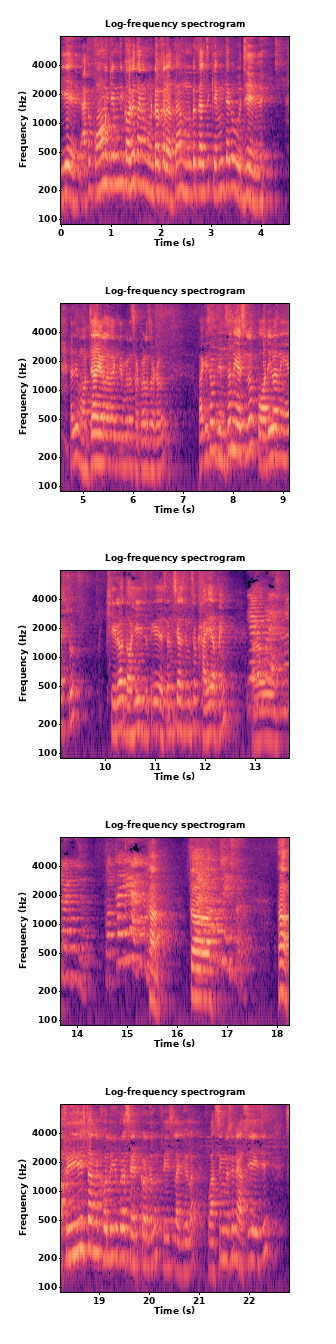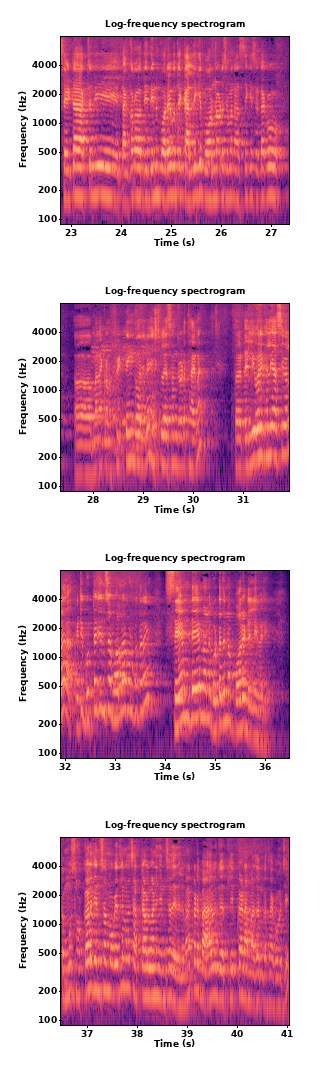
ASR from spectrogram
ଇଏ ଆକୁ କ'ଣ କେମିତି କହିବେ ତାଙ୍କ ମୁଣ୍ଡ ଖରାପ ତାଙ୍କ ମୁଣ୍ଡ ଚାଲିଛି କେମିତି ତାକୁ ବୁଝେଇବେ ଆଜି ମଜା ହେଇଗଲା ବାକି ପୁରା ସକାଳୁ ସକାଳୁ ବାକି ସବୁ ଜିନିଷ ନେଇ ଆସିଲୁ ପରିବା ନେଇ ଆସିଛୁ କ୍ଷୀର ଦହି ଯେତିକି ଏସେନ୍ସିଆଲ ଜିନିଷ ଖାଇବା ପାଇଁ ଆଉ ହଁ ତ ହଁ ଫ୍ରିଜ୍ଟା ଆମେ ଖୋଲିକି ପୁରା ସେଟ୍ କରିଦେଲୁ ଫ୍ରିଜ୍ ଲାଗିଗଲା ୱାସିଂ ମେସିନ୍ ଆସିଯାଇଛି ସେଇଟା ଆକ୍ଚୁଆଲି ତାଙ୍କର ଦୁଇ ଦିନ ପରେ ବୋଧେ କାଲିକି ପରଦିନ ଆଡ଼ୁ ସେମାନେ ଆସିକି ସେଇଟାକୁ ମାନେ କ'ଣ ଫିଟିଂ କରିବେ ଇନଷ୍ଟଲେସନ୍ ଯେଉଁଟା ଥାଏ ନା ତ ଡେଲିଭରି ଖାଲି ଆସିଗଲା ଏଠି ଗୋଟେ ଜିନିଷ ଭଲ କୋଲକାତାରେ ସେମ୍ ଡେ ନହେଲେ ଗୋଟେ ଦିନ ପରେ ଡେଲିଭରି ତ ମୁଁ ସକାଳେ ଜିନିଷ ମଗେଇଥିଲି ମୋତେ ଚାରିଟା ବେଳକୁ ଆଣି ଜିନିଷ ଦେଇଦେଲେ ମାନେ କୁଆଡ଼େ ବାହାରୁ ଫ୍ଲିପକାର୍ଟ ଆମାଜନ୍ କଥା କହୁଛି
